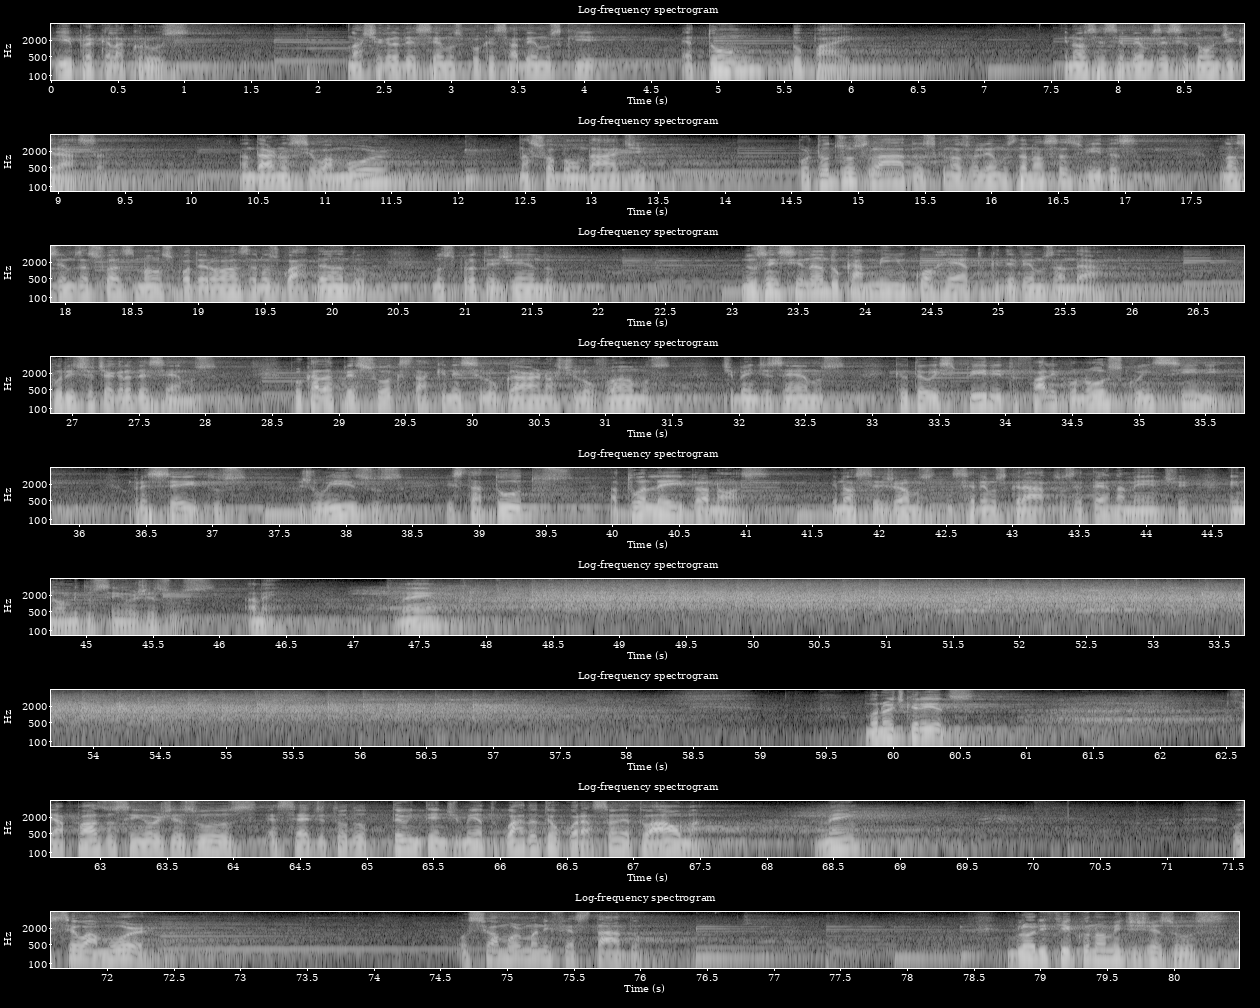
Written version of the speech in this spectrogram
ir para aquela cruz. Nós te agradecemos porque sabemos que é dom do Pai. E nós recebemos esse dom de graça. Andar no seu amor, na sua bondade, por todos os lados que nós olhamos das nossas vidas, nós vemos as suas mãos poderosas nos guardando, nos protegendo, nos ensinando o caminho correto que devemos andar. Por isso te agradecemos por cada pessoa que está aqui nesse lugar, nós te louvamos, te bendizemos, que o teu Espírito fale conosco, ensine preceitos, juízos, estatutos, a tua lei para nós, e nós sejamos, seremos gratos eternamente, em nome do Senhor Jesus. Amém. Amém. Boa noite, queridos. Que a paz do Senhor Jesus excede todo o teu entendimento, guarda o teu coração e a tua alma. Amém. O seu amor, o seu amor manifestado, glorifica o nome de Jesus.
